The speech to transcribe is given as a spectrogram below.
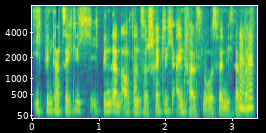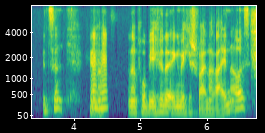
ich bin tatsächlich, ich bin dann auch dann so schrecklich einfallslos, wenn ich dann mhm. da sitze. Genau. Mhm. Und dann probiere ich wieder irgendwelche Schweinereien aus.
